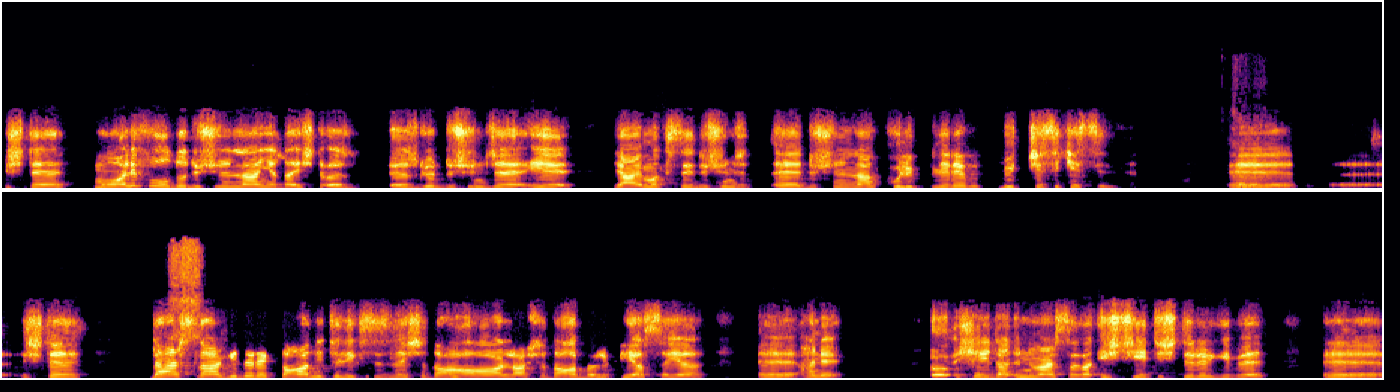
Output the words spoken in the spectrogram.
işte muhalif olduğu düşünülen ya da işte öz, özgür düşünceyi yaymak istediği düşünce, e, düşünülen kulüpleri bütçesi kesildi. E, evet. E, işte dersler giderek daha niteliksizleşti, daha ağırlaştı, daha böyle piyasaya e, hani şeyden üniversiteden işçi yetiştirir gibi e,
